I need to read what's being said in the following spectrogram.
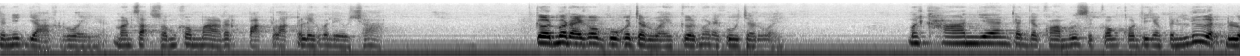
ชนิดอยากรวยเนี่ยมันสะสมเข้ามากแล้วปักหลักก็เรียกว่าเลวชาติ เกิดเมื่อไรก็กูก็จะรวย เกิดเมื่อไรกูจะรวยมันคานแย้งกันกับความรู้สึกของคนที่ยังเป็นเลือดโล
